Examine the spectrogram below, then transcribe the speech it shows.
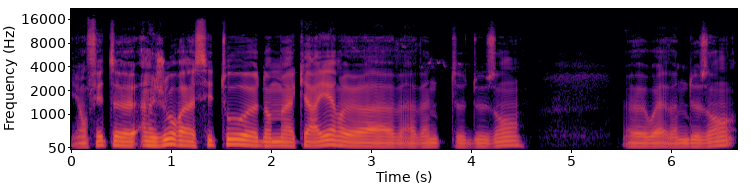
Et en fait, euh, un jour, assez tôt euh, dans ma carrière, euh, à, à 22 ans, euh, ouais, 22 ans,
